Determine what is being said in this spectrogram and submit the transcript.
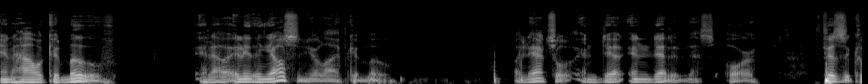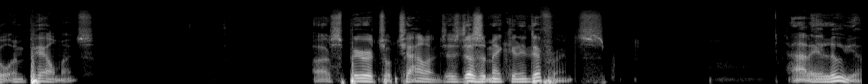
and how it can move, and how anything else in your life can move financial indebtedness or physical impairments or spiritual challenges doesn't make any difference. Hallelujah.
